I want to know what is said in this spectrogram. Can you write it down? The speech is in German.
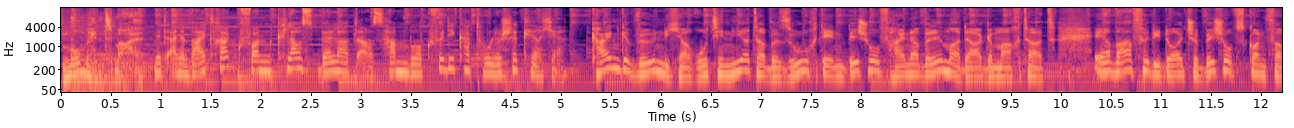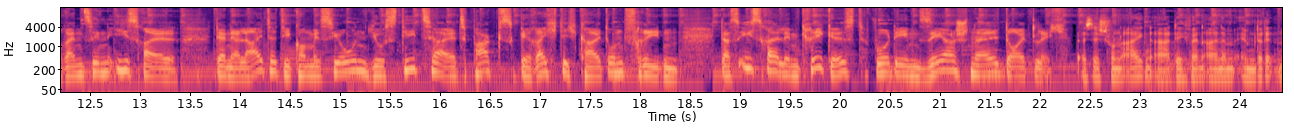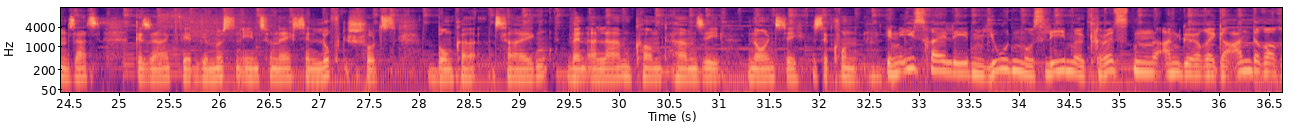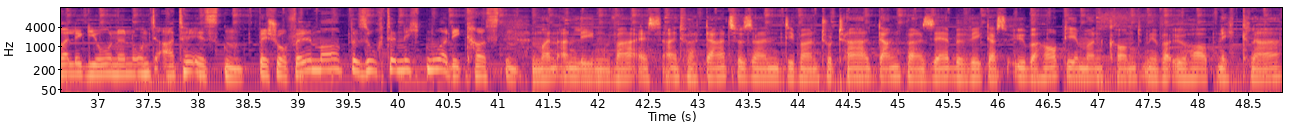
Moment mal. Mit einem Beitrag von Klaus Böllert aus Hamburg für die katholische Kirche. Kein gewöhnlicher, routinierter Besuch, den Bischof Heiner Wilmer da gemacht hat. Er war für die Deutsche Bischofskonferenz in Israel, denn er leitet die Kommission Justitia et Pax, Gerechtigkeit und Frieden. Dass Israel im Krieg ist, wurde ihm sehr schnell deutlich. Es ist schon eigenartig, wenn einem im dritten Satz gesagt wird, wir müssen ihnen zunächst den Luftschutzbunker zeigen. Wenn Alarm kommt, haben sie 90 Sekunden. In Israel leben Juden, Muslime, Christen, Angehörige anderer Religionen und Atheisten. Bischof Wilmer besuchte nicht nur die Christen. Mein Anliegen war es, einfach da zu sein. Die waren total dankbar, sehr bewegt, dass überhaupt jemand kommt. Mir war überhaupt nicht klar,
